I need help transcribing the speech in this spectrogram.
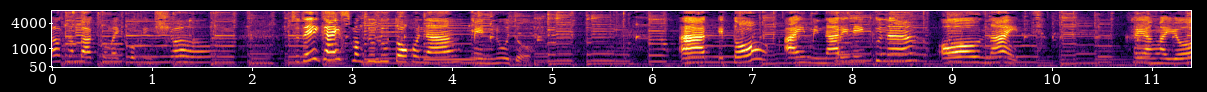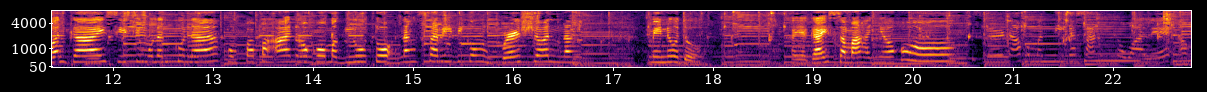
Welcome back to my cooking show. Today guys, magluluto ko ng menudo. At ito ay minarinate ko na all night. Kaya ngayon guys, sisimulan ko na kung papaano ako magluto ng sarili kong version ng menudo. Kaya guys, samahan niyo ako. Sir na ako mantika sa ating kawali. Ang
